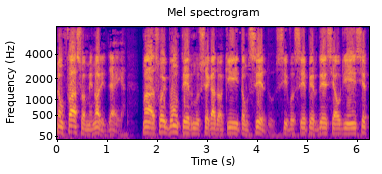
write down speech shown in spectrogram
Não faço a menor ideia, mas foi bom termos chegado aqui tão cedo. Se você perdesse a audiência,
